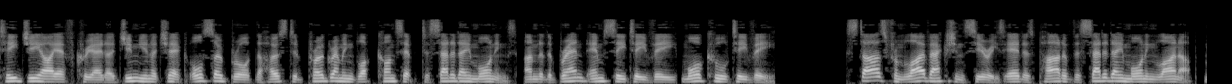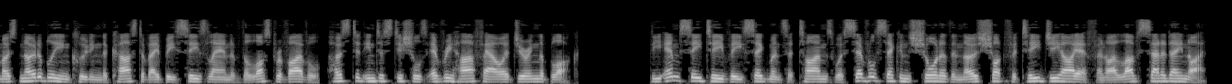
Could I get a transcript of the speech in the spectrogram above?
TGIF creator Jim Janicek also brought the hosted programming block concept to Saturday mornings, under the brand MCTV More Cool TV. Stars from live-action series aired as part of the Saturday morning lineup, most notably including the cast of ABC's Land of the Lost Revival, hosted interstitials every half hour during the block. The MCTV segments at times were several seconds shorter than those shot for TGIF and I Love Saturday Night.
